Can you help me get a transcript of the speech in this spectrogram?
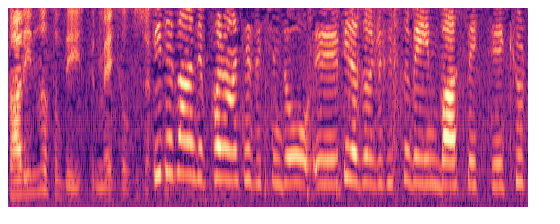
tarihini nasıl değiştirmeye çalışacaksınız? Bir de ben de parantez içinde o e, biraz önce Hüsnü Bey'in bahsettiği Kürt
